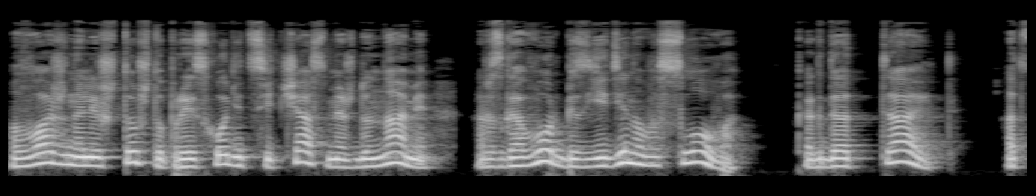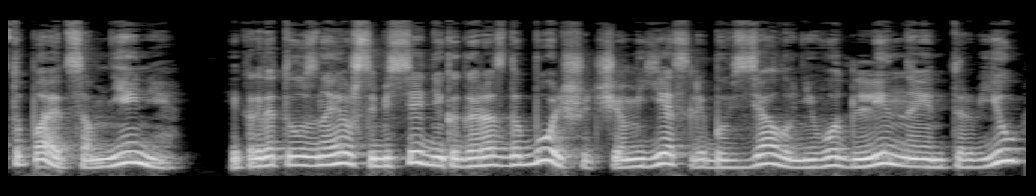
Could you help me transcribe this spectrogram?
Важно лишь то, что происходит сейчас между нами, разговор без единого слова. Когда тает, отступают сомнения, и когда ты узнаешь собеседника гораздо больше, чем если бы взял у него длинное интервью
